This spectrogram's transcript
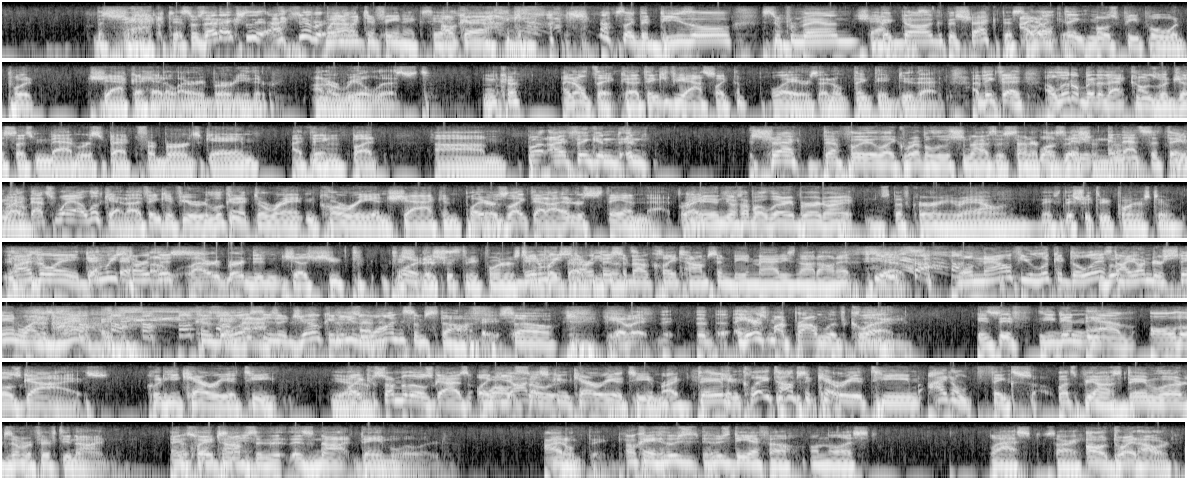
The Shaqtus. Was that actually? I never. When he went to Phoenix, yeah. Okay, I gotcha. I was like the Diesel, Superman, Shaqtus. Big Dog, the Shaqtus. I, I don't like think most people would put Shaq ahead of Larry Bird either on a real list. Okay. I don't think. I think if you ask like the players, I don't think they do that. I think that a little bit of that comes with just this mad respect for Bird's game. I think, Mm-hmm. but um, But I think in, in Shaq definitely like revolutionized the center well, position. and, and that's the thing, you know? right? That's the way I look at it. I think if you're looking at Durant and Curry and Shaq and players like that, I understand that, right? Mm-hmm. I mean, you talk about Larry Bird, all right? Steph Curry, Ray Allen. They, they shoot three pointers too. By the way, didn't we start this? Larry Bird didn't just shoot three They shoot, they pointers. shoot three pointers. Didn't play we start this about Klay Thompson being mad he's not on it? Yes. Well, now if you look at the list, I understand why he's mad. Because the list is a joke and he's won some stuff. So Yeah, but th- th- th- here's my problem with Klay: is if he didn't have all those guys, could he carry a team? Yeah. Like some of those guys, like Well, Giannis so- can carry a team, right? Dame- can Klay Thompson carry a team? I don't think so. Let's be honest. Dame Lillard's number 59. And That's Klay what I'm Thompson is not Dame Lillard. I don't think. okay, who's who's DFL on the list? Last, sorry. Oh, Dwight Howard.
